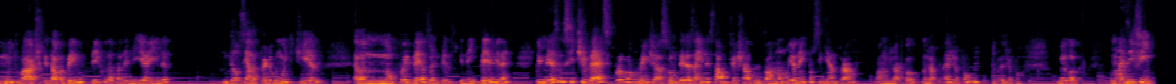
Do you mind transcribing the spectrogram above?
muito baixo, que estava bem no pico da pandemia ainda. Então, assim, ela perdeu muito dinheiro ela não foi ver as Olimpíadas, porque nem teve, né? E mesmo se tivesse, provavelmente as fronteiras ainda estavam fechadas, então ela não ia nem conseguir entrar lá no Japão. No Japão, é Japão, né? É Japão. Meio louco. Mas enfim,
